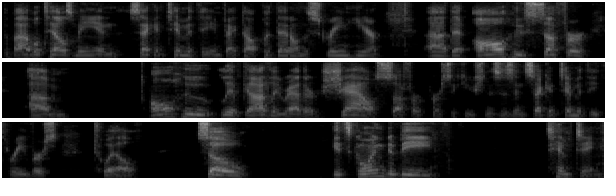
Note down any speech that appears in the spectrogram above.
The Bible tells me in Second Timothy, in fact, I'll put that on the screen here, uh, that all who suffer um, all who live godly rather shall suffer persecution. This is in Second timothy 3 verse 12 so it's going to be tempting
